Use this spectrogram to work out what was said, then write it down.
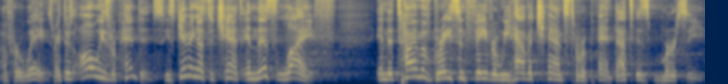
of her ways, right? There's always repentance. He's giving us a chance in this life. In the time of grace and favor, we have a chance to repent. That's his mercy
